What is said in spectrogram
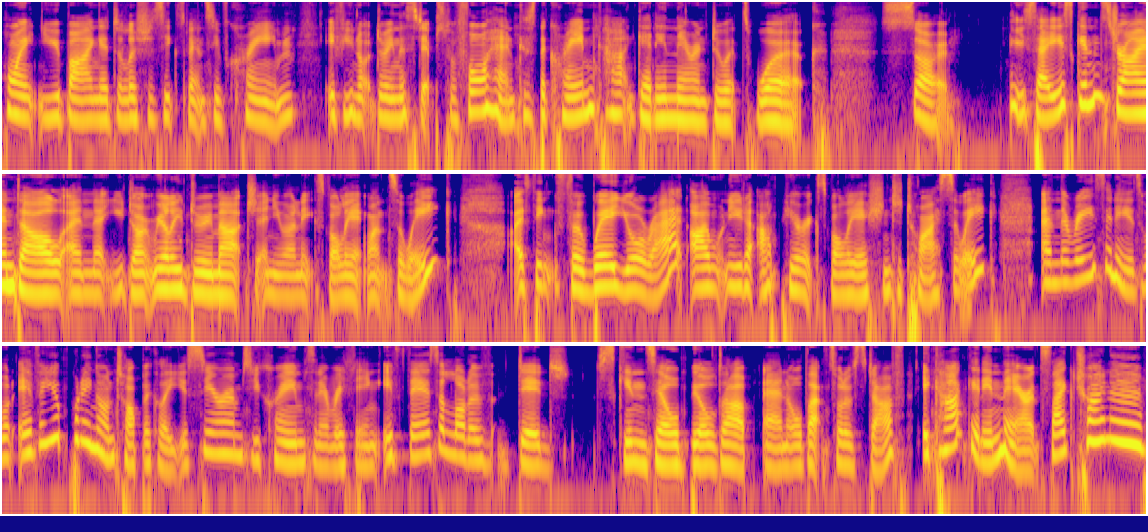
point you buying a delicious, expensive cream if you're not doing the steps beforehand because the cream can't get in there and do its work. So, you say your skin's dry and dull and that you don't really do much and you only exfoliate once a week. I think for where you're at, I want you to up your exfoliation to twice a week. And the reason is whatever you're putting on topically, your serums, your creams, and everything, if there's a lot of dead skin cell buildup and all that sort of stuff, it can't get in there. It's like trying to,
